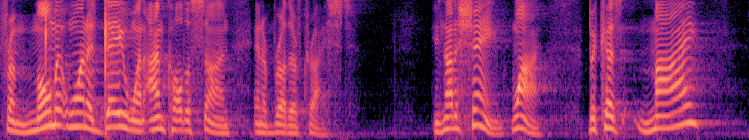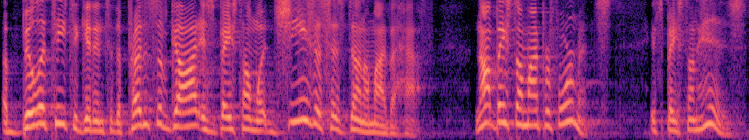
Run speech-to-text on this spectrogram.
From moment one, a day one, I'm called a son and a brother of Christ. He's not ashamed. Why? Because my ability to get into the presence of God is based on what Jesus has done on my behalf, not based on my performance. It's based on His.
